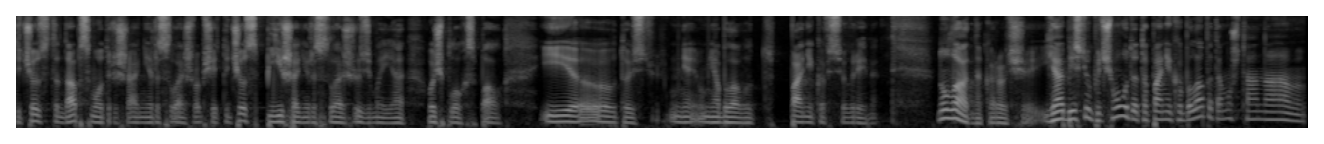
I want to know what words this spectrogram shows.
ты что стендап смотришь, а не рассылаешь вообще? Ты что спишь, а не рассылаешь резюме? Я очень плохо спал. И, э, то есть, у меня, у меня была вот паника все время. Ну ладно, короче. Я объясню, почему вот эта паника была, потому что она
